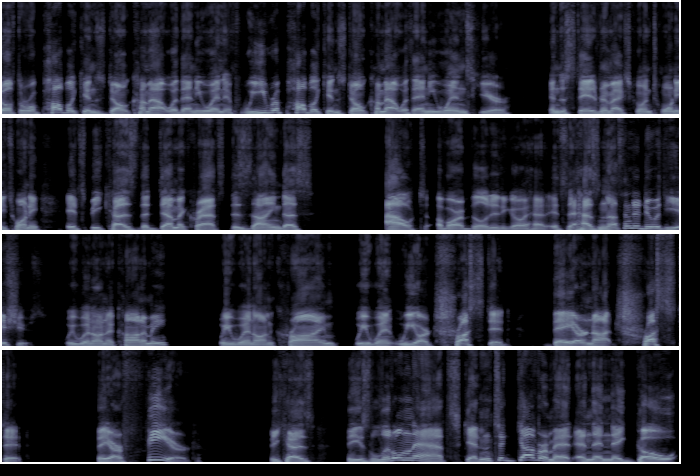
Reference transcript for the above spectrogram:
So if the Republicans don't come out with any win, if we Republicans don't come out with any wins here in the state of New Mexico in 2020, it's because the Democrats designed us out of our ability to go ahead. It's, it has nothing to do with the issues. We went on economy, we went on crime, we went, we are trusted. They are not trusted. They are feared because these little gnats get into government and then they go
